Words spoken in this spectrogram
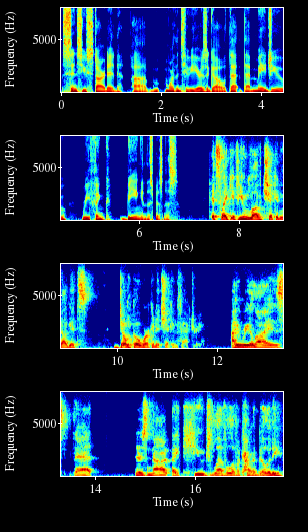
since you started uh, more than two years ago that that made you rethink being in this business? It's like if you love chicken nuggets, don't go work at a chicken factory. I realized that there's not a huge level of accountability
